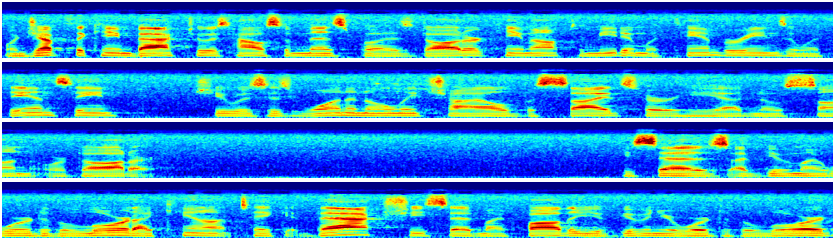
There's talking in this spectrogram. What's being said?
When Jephthah came back to his house of Mizpah, his daughter came out to meet him with tambourines and with dancing. She was his one and only child. Besides her, he had no son or daughter. He says, I've given my word to the Lord. I cannot take it back. She said, My father, you've given your word to the Lord.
